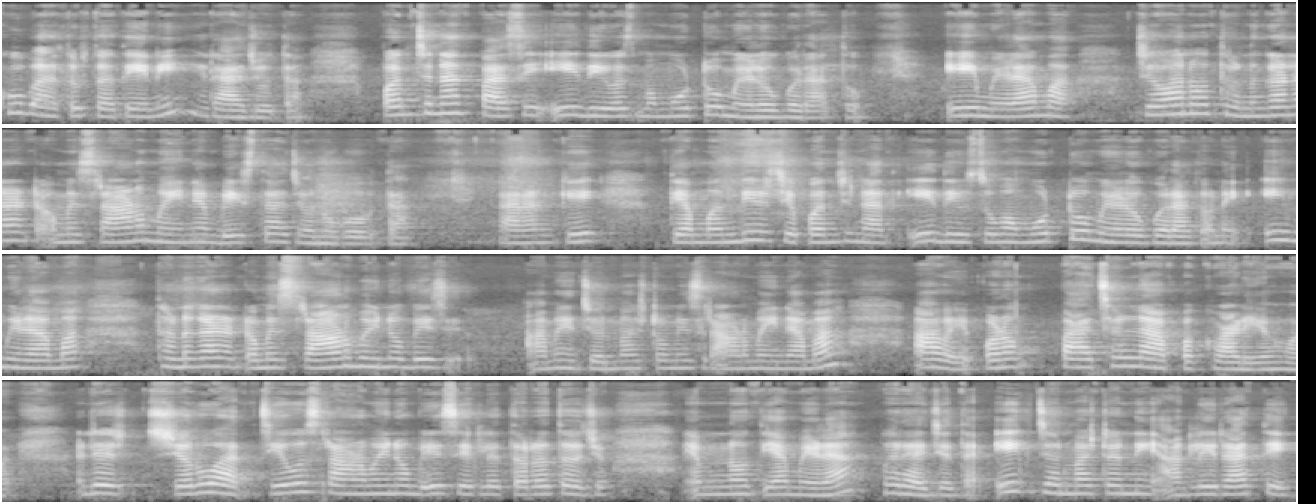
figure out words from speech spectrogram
ખૂબ આતુરતાથી એની રાહ જોતા. પંચનાથ પાસે એ દિવસમાં મોટો મેળો ભરાતો. એ મેળામાં જવાનો થનગનાટ અમે શ્રાવણ મહિને બેસતા જ અનુભવતા. કારણ કે ત્યાં મંદિર છે પંચનાથ, એ દિવસોમાં મોટો મેળો ભરાતો અને એ મેળામાં થનગનાટ અમે શ્રાવણ મહિનો બેસે આમે જન્માષ્ટમી શ્રાવણ મહિનામાં આવે, પણ પાછળના પખવાડિયા હોય. એટલે શરૂઆત જેવો શ્રાવણ મહિનો બેસે એટલે તરત જ એમનો ત્યાં મેળા ભરાઈ જતા. એક જન્માષ્ટમીની આગલી રાતે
